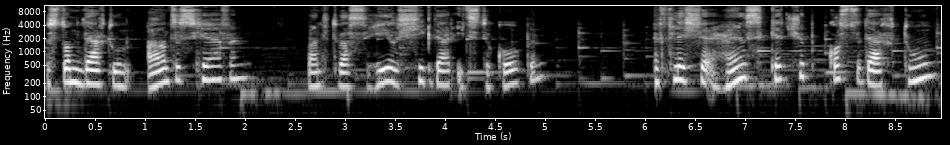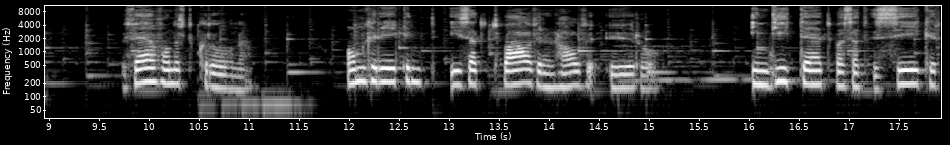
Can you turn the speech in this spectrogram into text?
We stonden daar toen aan te schuiven, want het was heel chic daar iets te kopen. Een flesje Heinz ketchup kostte daar toen 500 kronen. Omgerekend is dat 12,5 euro. In die tijd was dat zeker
